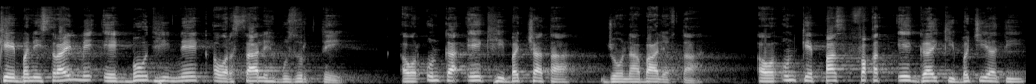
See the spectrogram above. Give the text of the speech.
कि बन इसराइल में एक बहुत ही नेक और सालिह बुज़ुर्ग थे। और उनका एक ही बच्चा था जो नाबालिग था। और उनके पास फ़कत एक गाय की बचिया थी।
